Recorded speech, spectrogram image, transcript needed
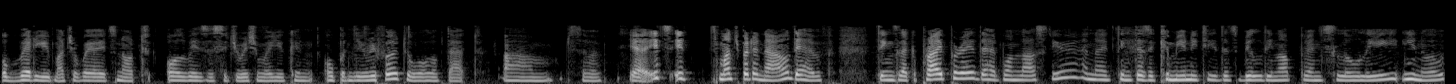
very much aware it's not always a situation where you can openly refer to all of that. Um, so yeah, it's it's much better now. They have things like a pride parade. They had one last year, and I think there's a community that's building up and slowly, you know,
